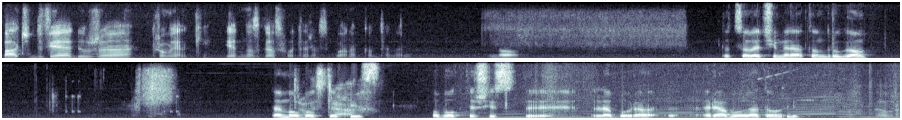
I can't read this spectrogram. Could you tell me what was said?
Patrz, dwie duże trumienki. Jedna zgasła teraz, była na kontenerach. No. To co, lecimy na tą drugą? Tam obok też jest, obok też jest e, labora, laboratorium. Dobra,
